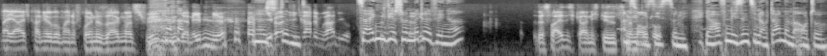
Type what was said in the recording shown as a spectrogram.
Naja, ich kann ja über meine Freunde sagen, was ich will. Die sind ja neben mir. die hören mich gerade im Radio. Zeigen die dir schon Verrückt. Mittelfinger? Das weiß ich gar nicht, die sitzen im Achso, die Auto. siehst du nicht. Ja, hoffentlich sind sie noch da mit dem Auto.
